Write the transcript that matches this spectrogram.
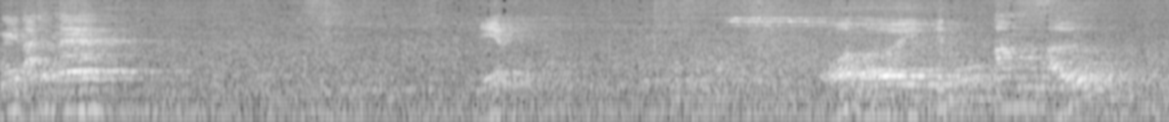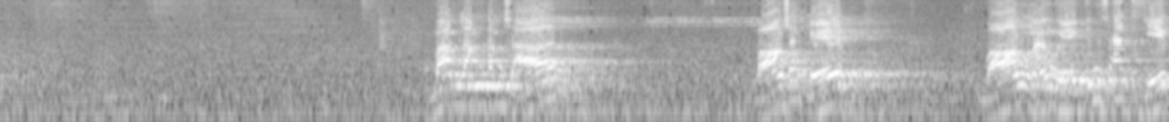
ngay tại sắc na diệt của mười chín tâm tử ba mươi lăm tâm sở bọn sát nghiệp bọn mạng quyền chính xác diệt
